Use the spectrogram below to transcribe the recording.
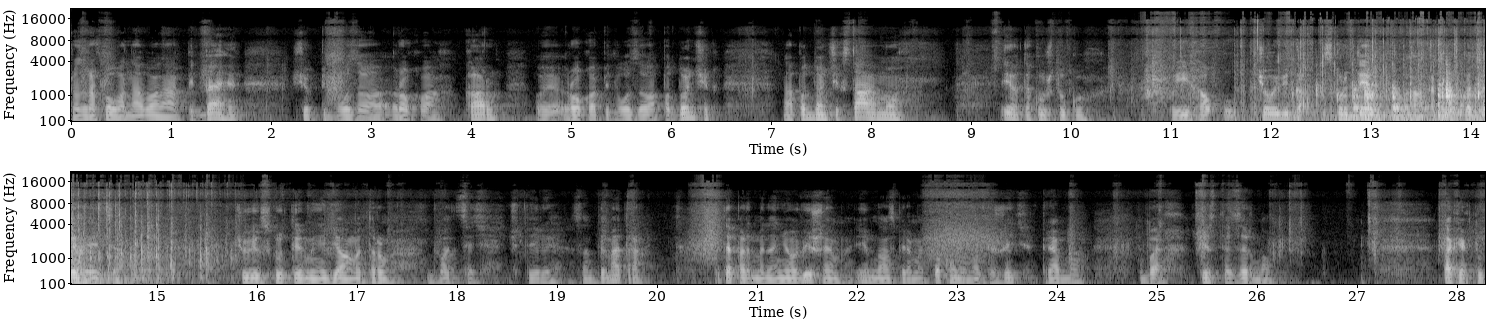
розрахована вона під беги, щоб підвозила рокова кару, ой, рокова підвозила поддончик. На поддончик ставимо і отаку штуку поїхав у чоловіка, скрутив, вона так трохи двигається. Чоловік скрутив мені діаметром 24 см. І тепер ми на нього вішаємо і в нас прямо током воно біжить прямо в бег. Чисте зерно. Так як тут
